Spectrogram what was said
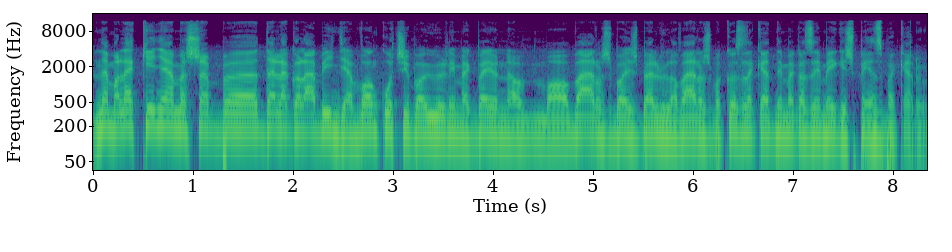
nem a legkényelmesebb, de legalább ingyen van kocsiba ülni, meg bejönne a, a városba, és belül a városba közlekedni, meg azért mégis pénzbe kerül.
